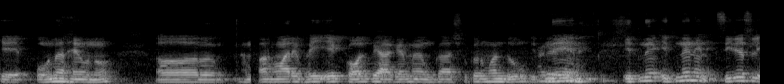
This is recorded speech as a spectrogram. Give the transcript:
के ओनर है उन्होंने और और हमारे भाई एक कॉल पे आ गए मैं उनका शुक्रमंद हूँ। इतने इतने इतने नहीं सीरियसली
